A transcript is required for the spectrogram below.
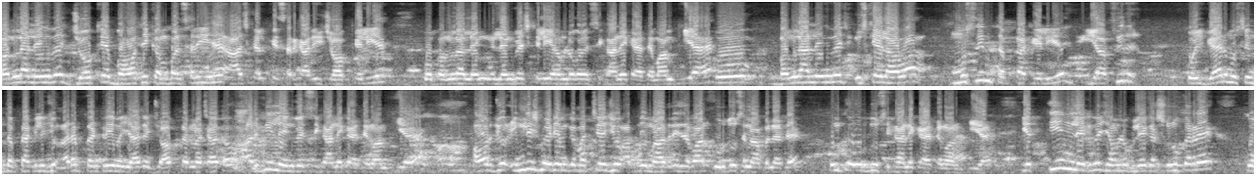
बंगला लैंग्वेज जो कि बहुत ही कंपलसरी है आजकल के सरकारी जॉब के लिए। वो बंगला लैंग्वेज के लिए हम लोगों ने सिखाने का एहतमाम किया है। तो बंगला लैंग्वेज उसके अलावा मुस्लिम तबका के लिए या फिर कोई गैर मुस्लिम तबका के लिए जो अरब कंट्री में जाकर जॉब करना चाहता हो अरबी लैंग्वेज सिखाने का एहतमाम किया है। और जो इंग्लिश मीडियम के बच्चे जो अपनी मादरी जबान उर्दू से नाबलद है उनको उर्दू सिखाने का एहतमाम किया है। ये तीन लैंग्वेज हम लोग लेकर शुरू कर रहे हैं। वो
